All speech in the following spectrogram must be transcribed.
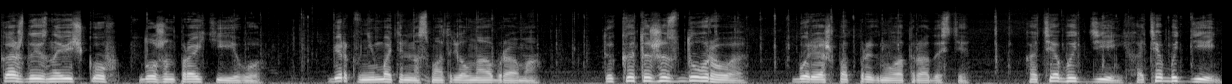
Каждый из новичков должен пройти его. Берг внимательно смотрел на Абрама. «Так это же здорово!» Боря аж подпрыгнул от радости. «Хотя бы день, хотя бы день!»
